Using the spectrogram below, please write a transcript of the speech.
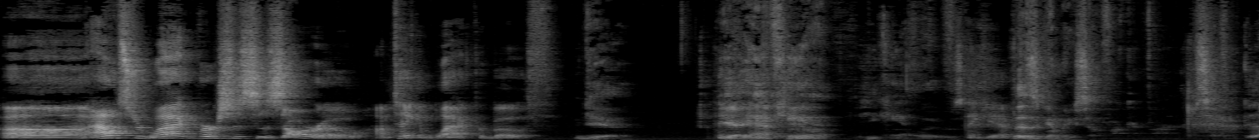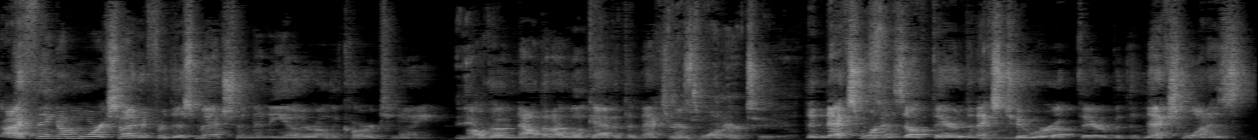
Uh, Aleister Black versus Cesaro. I'm taking Black for both. yeah, I think you yeah. He can't. He can't lose. I you have to. This is gonna be so. I think I'm more excited for this match than any other on the card tonight. Yeah. Although now that I look at it, the next There's one or two. The next one is up there. The next Mhm. two are up there, but the next one is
